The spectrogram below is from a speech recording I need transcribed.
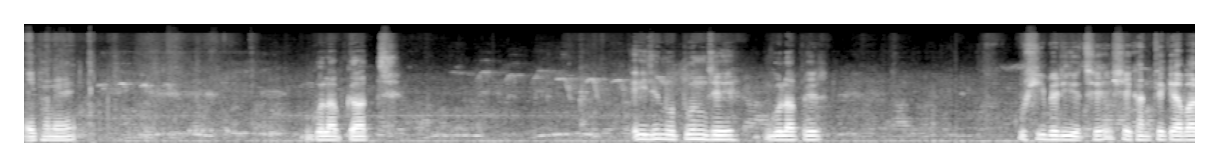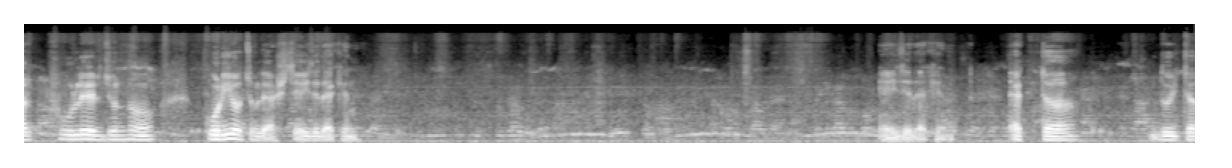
এখানে গোলাপ গাছ। এই যে নতুন যে গোলাপের কুশি বেরিয়েছে, সেখান থেকে আবার ফুলের জন্য কড়িও চলে আসছে। এই যে দেখেন। এই যে দেখেন। একটা, দুইটা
